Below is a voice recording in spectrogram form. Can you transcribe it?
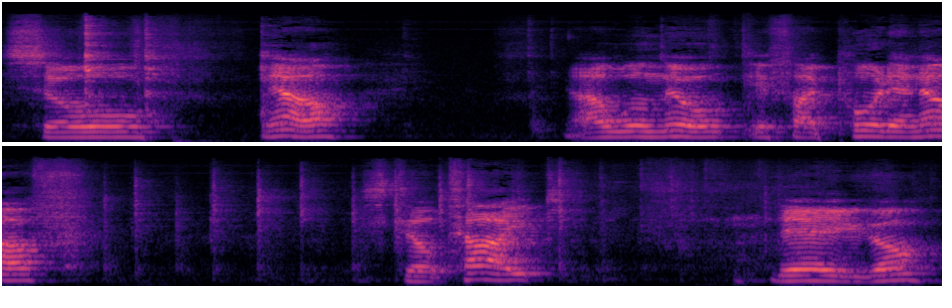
So now I will know if I put enough still tight there you go.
